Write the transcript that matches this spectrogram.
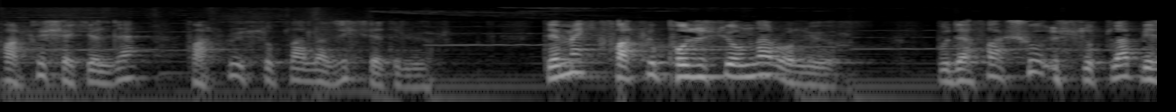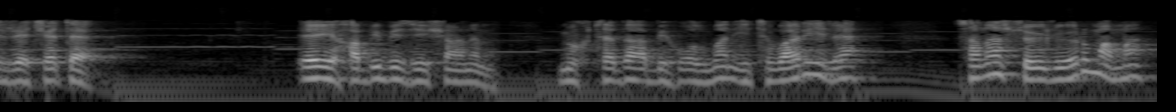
farklı şekilde, farklı üsluplarla zikrediliyor. Demek farklı pozisyonlar oluyor. Bu defa şu üslupla bir reçete. Ey Habibi Zişanım, muhteda bih olman itibariyle sana söylüyorum ama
